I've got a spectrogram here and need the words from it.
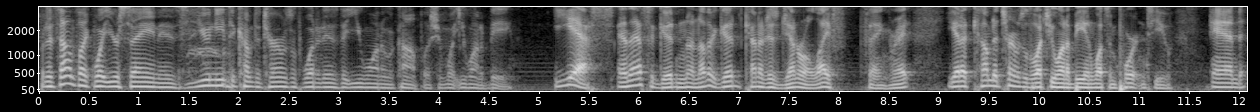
But it sounds like what you're saying is you need to come to terms with what it is that you want to accomplish and what you want to be. Yes, and that's a good another good kind of just general life thing, right? You got to come to terms with what you want to be and what's important to you. And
